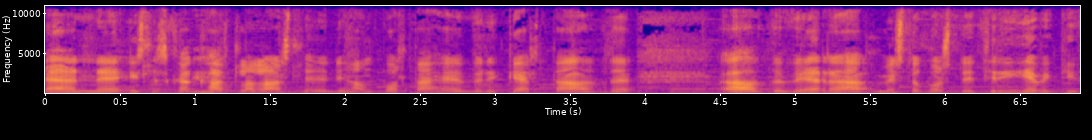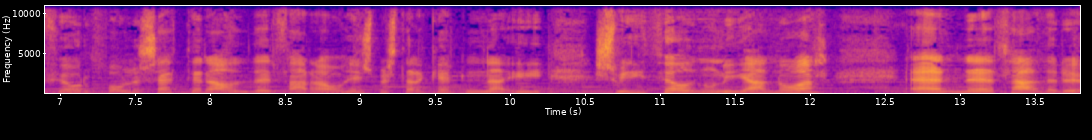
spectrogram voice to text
En uh, Íslenska karlalansliðin í handbólta hefur verið gert að að vera minnstakosti þrý ef ekki fjór bólusettir á þeir fara á heimsmyndstarakefnina í Svíþjóð núna í janúar. En uh, það eru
